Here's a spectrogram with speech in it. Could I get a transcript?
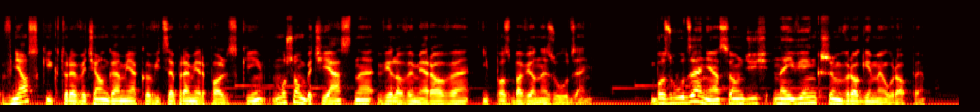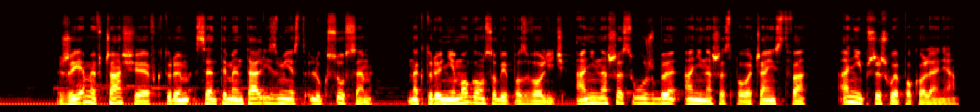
Wnioski, które wyciągam jako wicepremier Polski, muszą być jasne, wielowymiarowe i pozbawione złudzeń. Bo złudzenia są dziś największym wrogiem Europy. Żyjemy w czasie, w którym sentymentalizm jest luksusem, na który nie mogą sobie pozwolić ani nasze służby, ani nasze społeczeństwa, ani przyszłe pokolenia.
